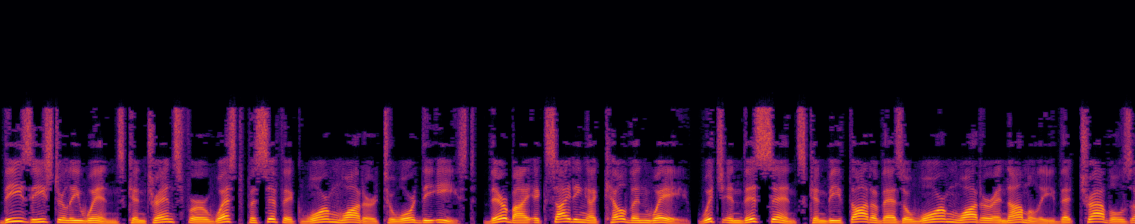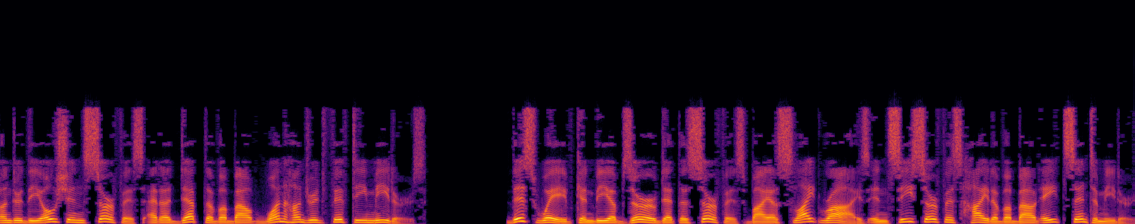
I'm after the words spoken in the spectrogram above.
These easterly winds can transfer West Pacific warm water toward the east, thereby exciting a Kelvin wave, which in this sense can be thought of as a warm water anomaly that travels under the ocean's surface at a depth of about 150 meters. This wave can be observed at the surface by a slight rise in sea surface height of about 8 cm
